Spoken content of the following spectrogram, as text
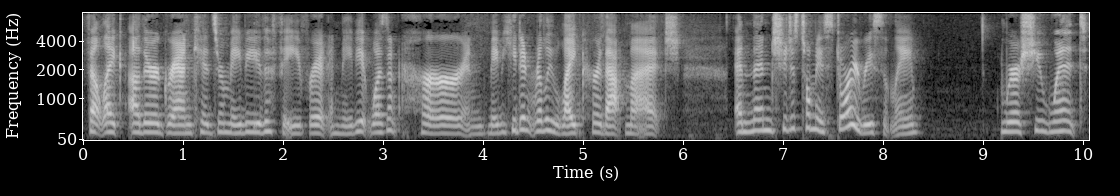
felt like other grandkids were maybe the favorite, and maybe it wasn't her, and maybe he didn't really like her that much. And then she just told me a story recently where she went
